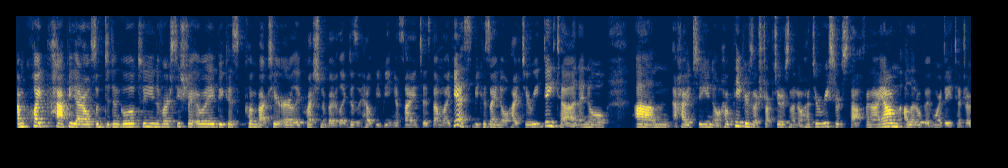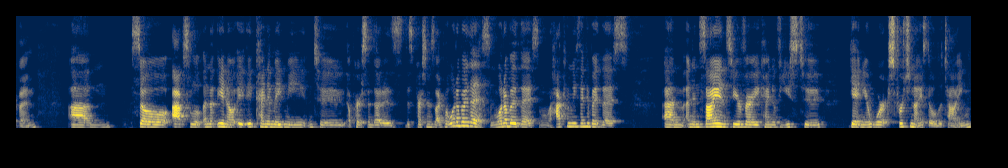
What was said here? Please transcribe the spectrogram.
I'm quite happy I also didn't go to university straight away because coming back to your earlier question about like does it help you being a scientist? I'm like yes because I know how to read data and I know um, how to you know how papers are structured and I know how to research stuff and I am a little bit more data driven. Um, so absolutely and you know it, it kind of made me into a person that is this person is like but what about this? And what about this? And how can we think about this? Um, and in science you're very kind of used to getting your work scrutinized all the time.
